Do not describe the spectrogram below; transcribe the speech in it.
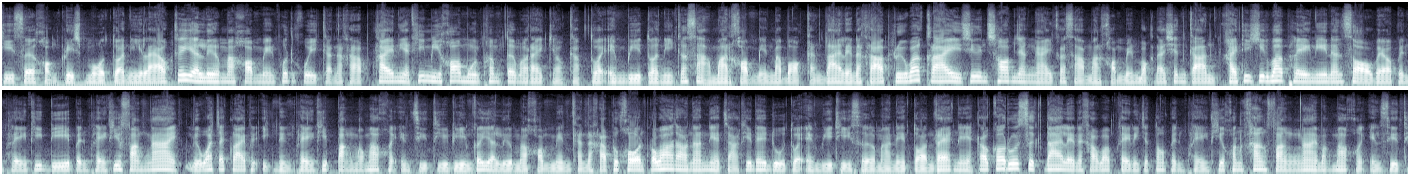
teaser ของ Glitch Mode ตัวนี้แล้วก็อย่าลืมมาคอมเเมนต์พูดคุยกันนะครับ ใครเนี่ยที่มีข้อมูลเพิ่มเติมอะไรเกี่ยวกับตัว MV ตัวนี้ก็สามารถคอมเมนต์มาบอกกันได้เลยนะครับ หรือว่าใครชื่นชอบยังไงก็สามารถคอมเมนต์บอกได้เช่นกัน ใครที่คิดว่าเพลงนี้นั้นสอแววเป็นเพลงที่ดีเป็นเพลงที่ฟังง่าย หรือว่าจะกลายเป็นอีกหนึ่งเพลงที่ปังมากๆของ NCT Dream ก็อย่าลืมมาคอมเมนต์กันนะครับทุกคนเพราะว่าเรานั้นเนี่ยจากที่ได้ดูตัว MV teaser มาในตอนแรกเนี่ยเราก็รู้สึกได้เลยนะครับว่าเพลงนี้จะต้องเป็นเพลงที่ค่อนข้างฟังง่ายมากๆของ NCT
